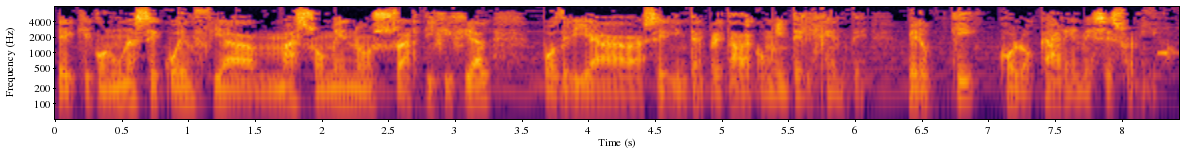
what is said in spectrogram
eh, que con una secuencia más o menos artificial podría ser interpretada como inteligente. Pero ¿qué colocar en ese sonido?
